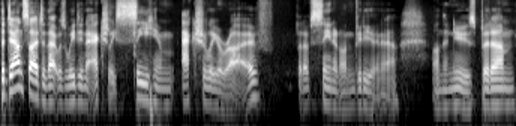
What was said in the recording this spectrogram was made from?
The downside to that was we didn't actually see him actually arrive, but I've seen it on video now, on the news. But um,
